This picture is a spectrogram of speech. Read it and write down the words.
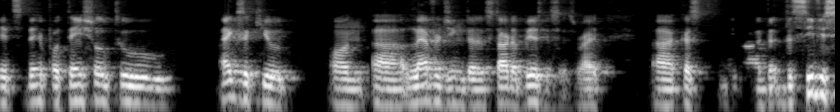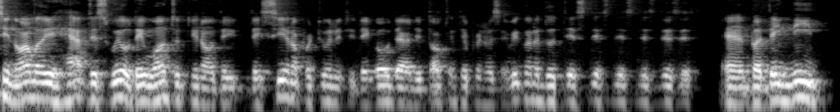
it's their potential to execute on uh, leveraging the startup businesses, right? Because uh, you know, the, the, CVC normally have this will. They want to, you know, they, they see an opportunity. They go there. They talk to entrepreneurs. Say, "We're going to do this, this, this, this, this, this," and but they need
